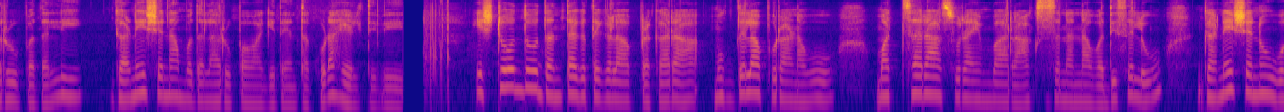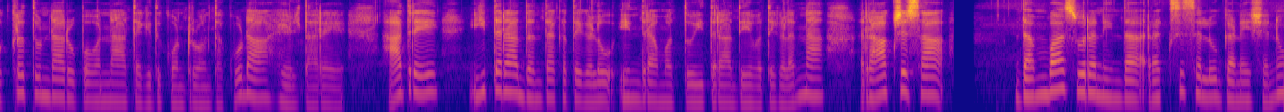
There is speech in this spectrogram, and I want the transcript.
ರೂಪದಲ್ಲಿ ಗಣೇಶನ ಮೊದಲ ರೂಪವಾಗಿದೆ ಅಂತ ಕೂಡ ಹೇಳ್ತೀವಿ. ಎಷ್ಟೊಂದು ದಂತಗತೆಗಳ ಪ್ರಕಾರ ಮುಗ್ಧಲ ಪುರಾಣವು ಮತ್ಸರಾಸುರ ಎಂಬ ರಾಕ್ಷಸನನ್ನು ವಧಿಸಲು ಗಣೇಶನು ವಕ್ರತುಂಡ ರೂಪವನ್ನು ತೆಗೆದುಕೊಂಡ್ರು ಅಂತ ಕೂಡ ಹೇಳ್ತಾರೆ. ಆದರೆ ಈ ಥರ ದಂತಕಥೆಗಳು ಇಂದ್ರ ಮತ್ತು ಇತರ ದೇವತೆಗಳನ್ನು ರಾಕ್ಷಸ ದಂಬಾಸುರನಿಂದ ರಕ್ಷಿಸಲು ಗಣೇಶನು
